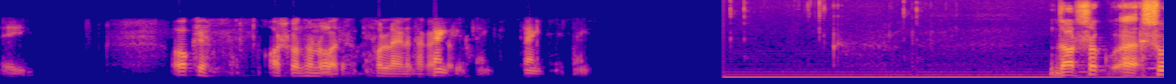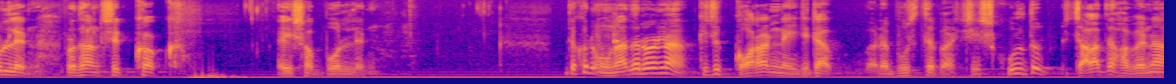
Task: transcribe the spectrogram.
এই। ওকে অসংখ্য ধন্যবাদ. ফোন লাইনে থাকার থ্যাংক জন্য। You thank you thank you thank you দর্শক শুনলেন প্রধান শিক্ষক এই সব বললেন। দেখুন, ওনাদেরও না কিছু করার নেই, যেটা মানে বুঝতে পারছি। স্কুল তো চালাতে হবে না।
